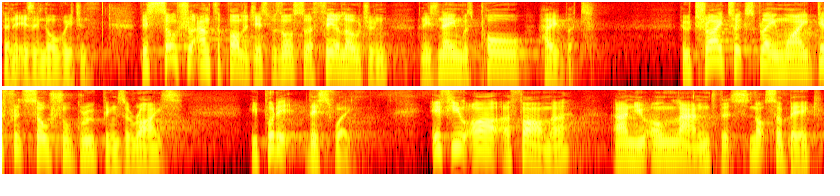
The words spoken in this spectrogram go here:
than it is in Norwegian. This social anthropologist was also a theologian, and his name was Paul Hiebert, who tried to explain why different social groupings arise. He put it this way If you are a farmer and you own land that's not so big,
